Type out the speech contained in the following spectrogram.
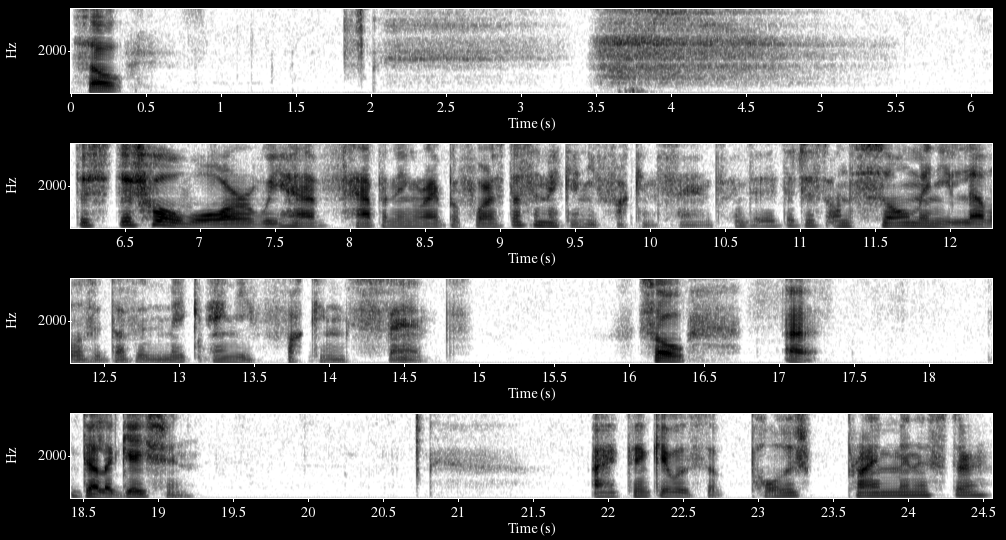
So this this whole war we have happening right before us doesn't make any fucking sense. And it, just on so many levels it doesn't make any fucking sense. So, uh, delegation. I think it was the Polish prime minister.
